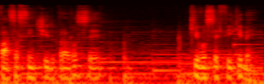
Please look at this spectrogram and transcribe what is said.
faça sentido para você. Que você fique bem.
